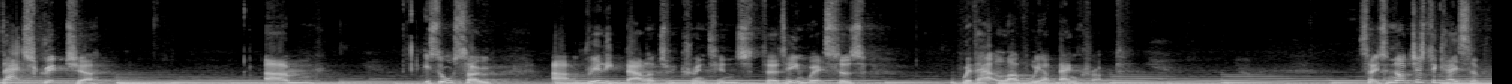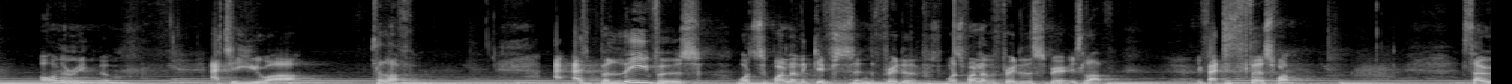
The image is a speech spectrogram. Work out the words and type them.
that scripture um, is also uh, really balanced with Corinthians 13, where it says, without love, we are bankrupt. So it's not just a case of honoring them, actually, you are to love them. As believers, what's one of the gifts and the fruit of what's one of the fruit of the Spirit is love. In fact, it's the first one. So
